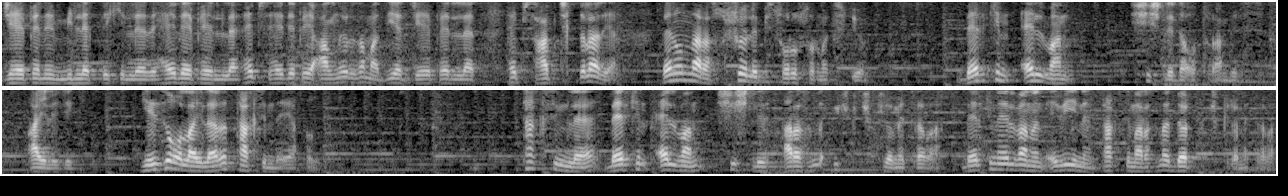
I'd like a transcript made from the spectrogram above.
CHP'nin milletvekilleri, HDP'liler hepsi HDP'yi anlıyoruz ama diğer CHP'liler hepsi sahip çıktılar ya. Ben onlara şöyle bir soru sormak istiyorum. Berkin Elvan Şişli'de oturan birisi. Ailecek. Gezi olayları Taksim'de yapıldı. Taksim'le Berkin Elvan Şişli arasında 3,5 kilometre var. Berkin Elvan'ın eviyle Taksim arasında 4,5 kilometre var.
